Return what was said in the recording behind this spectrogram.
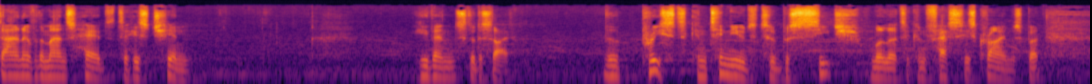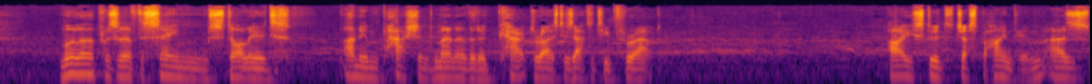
down over the man's head to his chin. He then stood aside. The priest continued to beseech Muller to confess his crimes, but Muller preserved the same stolid, unimpassioned manner that had characterized his attitude throughout. I stood just behind him as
